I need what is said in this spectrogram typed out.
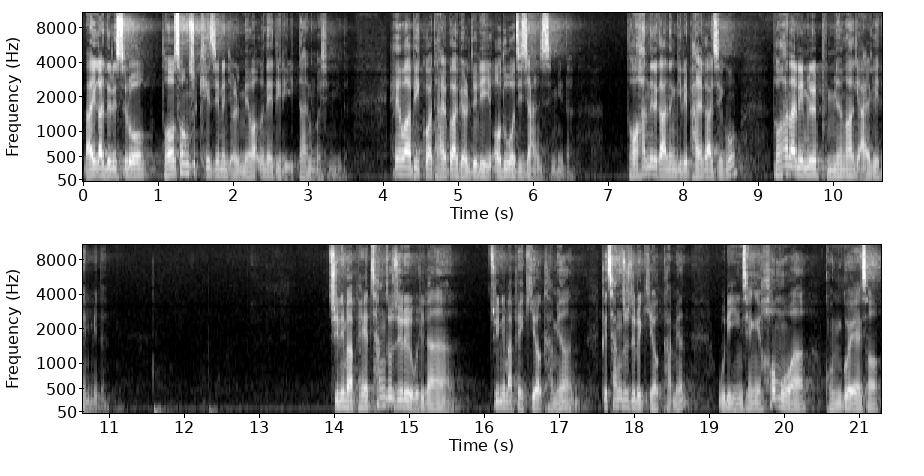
나이가 들수록 더 성숙해지는 열매와 은혜들이 있다는 것입니다. 해와 빛과 달과 별들이 어두워지지 않습니다. 더 하늘 가는 길이 밝아지고 더 하나님을 분명하게 알게 됩니다. 주님 앞에 창조주를 우리가 주님 앞에 기억하면 그 창조주를 기억하면 우리 인생의 허무와 곤고에서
